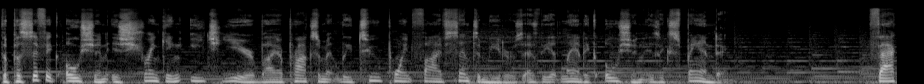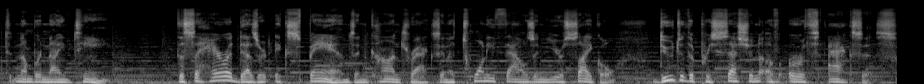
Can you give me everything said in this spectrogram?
The Pacific Ocean is shrinking each year by approximately 2.5 centimeters as the Atlantic Ocean is expanding. Fact number 19. The Sahara Desert expands and contracts in a 20,000 year cycle due to the precession of Earth's axis.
